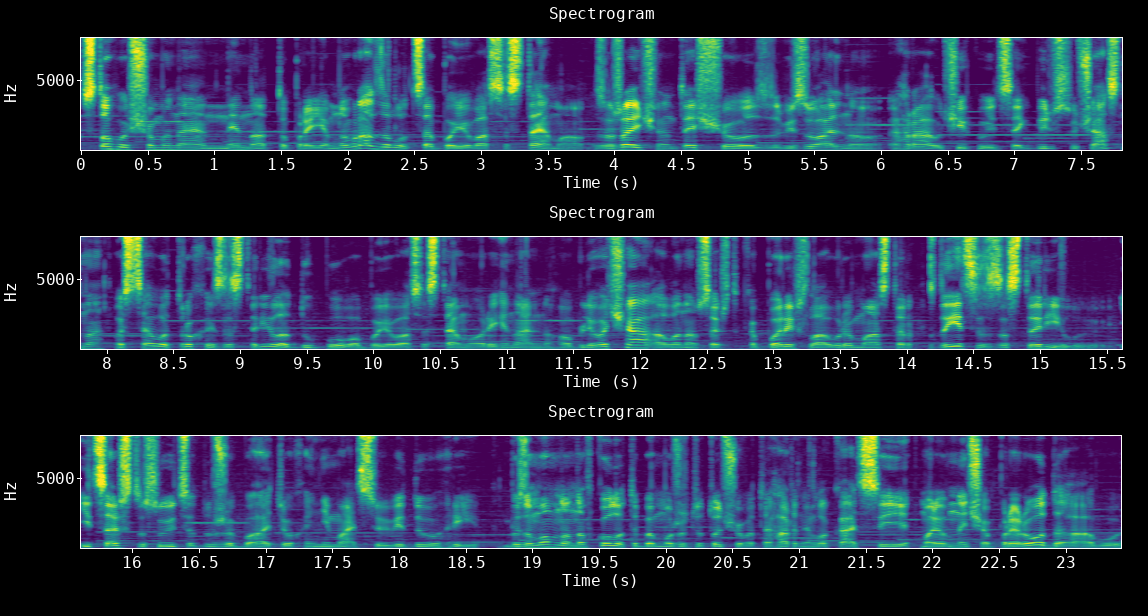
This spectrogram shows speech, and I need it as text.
З того, що мене не надто приємно вразило, це бойова система. Зважаючи на те, що візуально гра очікується як більш сучасна, ось ця от трохи застаріла дубова бойова система оригінального облівача, а вона все ж таки перейшла у ремастер, здається, застарілою. І це ж стосується дуже багатьох анімацій у відеогрі. Безумовно, навколо тебе можуть оточувати гарні локації, мальовнича природа або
